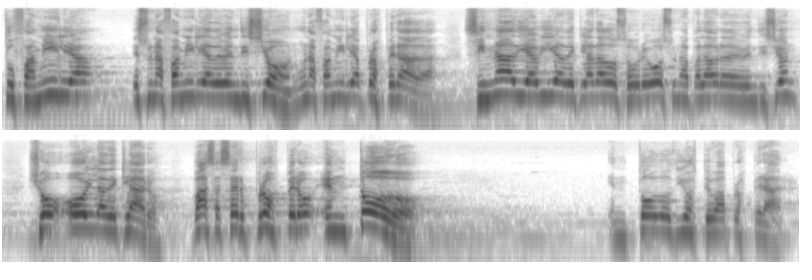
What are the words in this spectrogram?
Tu familia es una familia de bendición, una familia prosperada. Si nadie había declarado sobre vos una palabra de bendición, yo hoy la declaro. Vas a ser próspero en todo. En todo Dios te va a prosperar.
